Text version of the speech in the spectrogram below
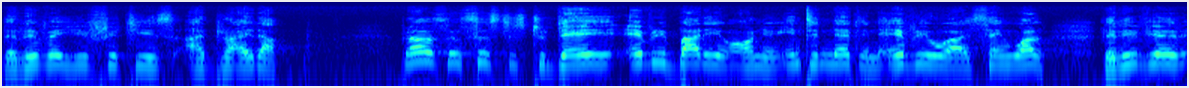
the river Euphrates are dried up. Brothers and sisters, today everybody on your internet and everywhere is saying, well, the river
